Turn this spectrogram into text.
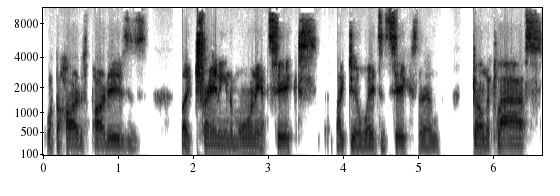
what the hardest part is is like training in the morning at six, like doing weights at six, and then going to class,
